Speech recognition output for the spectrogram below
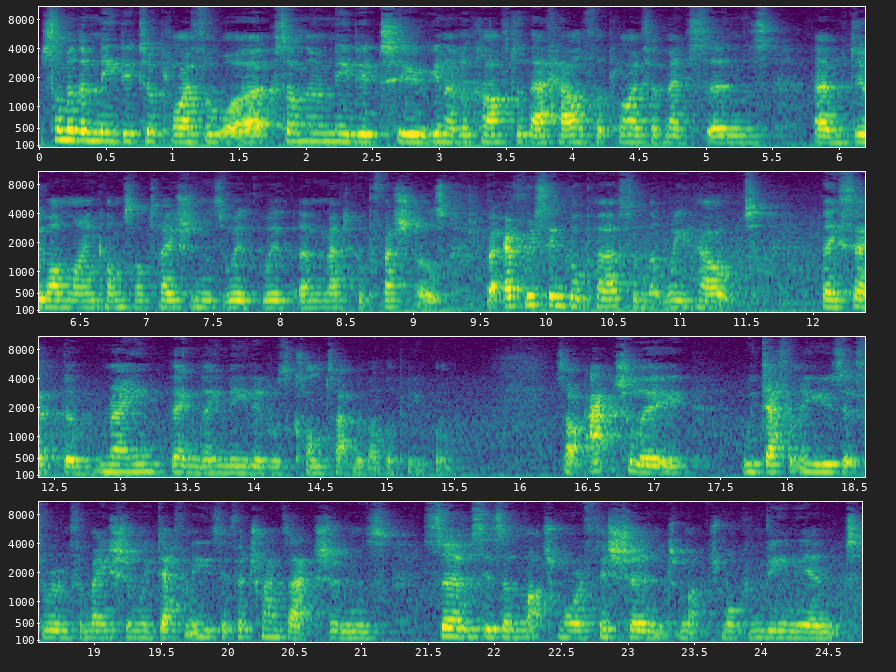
some of them needed to apply for work, some of them needed to, you know, look after their health, apply for medicines, um, do online consultations with, with um, medical professionals. But every single person that we helped, they said the main thing they needed was contact with other people. So actually, we definitely use it for information, we definitely use it for transactions. Services are much more efficient, much more convenient,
